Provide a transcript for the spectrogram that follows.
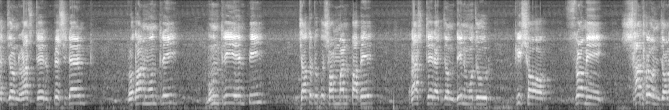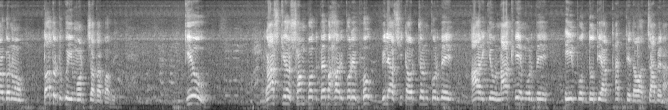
একজন রাষ্ট্রের প্রেসিডেন্ট, প্রধানমন্ত্রী, মন্ত্রী, এমপি, যতটুকু সম্মান পাবে, রাষ্ট্রের একজন দিনমজুর কৃষক, শ্রমিক সাধারণ জনগণও ততটুকুই মর্যাদা পাবে। কেউ রাষ্ট্রীয় সম্পদ ব্যবহার করে ভোগ বিলাসিতা অর্জন করবে, আর কেউ না খেয়ে মরবে, এই পদ্ধতি আর থাকতে দেওয়া যাবে না।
